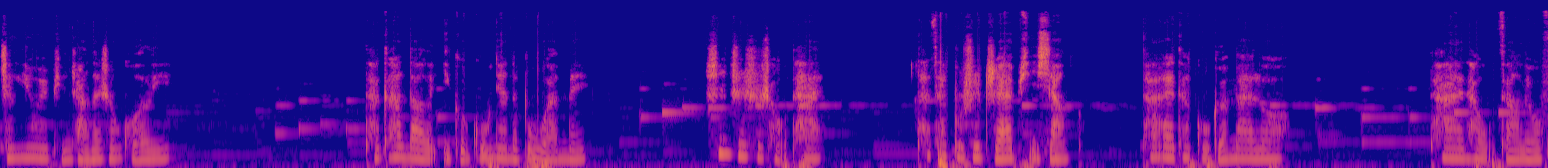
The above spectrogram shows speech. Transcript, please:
正因为平常的生活里，他看到了一个姑娘的不完美，甚至是丑态，他才不是只爱皮相。他爱他骨骼脉络，他爱他五脏六腑，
